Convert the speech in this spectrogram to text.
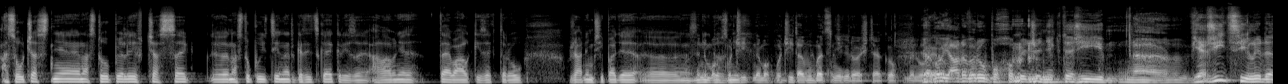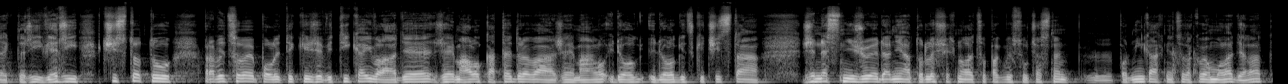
a současně nastoupili v čase eh, nastupující energetické krize a hlavně té války, ze kterou v žádném případě uh, nemohl, počít, nemohl počítat vůbec nikdo ještě jako minulý jako Já dovedu pochopit, že někteří uh, věřící lidé, kteří věří v čistotu pravicové politiky, že vytýkají vládě, že je málo katedrová, že je málo ideologicky čistá, že nesnižuje daně a tohle všechno, ale co pak by v současných podmínkách něco takového mohla dělat.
